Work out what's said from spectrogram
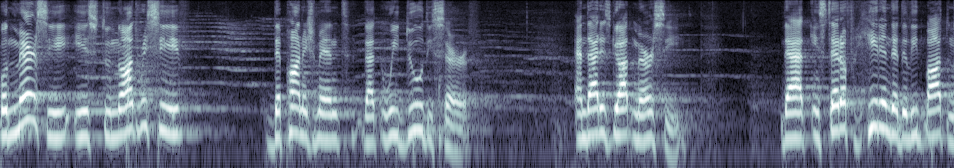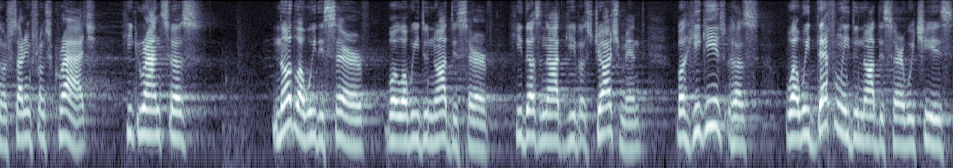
But mercy is to not receive the punishment that we do deserve. And that is God's mercy. That instead of hitting the delete button or starting from scratch, He grants us not what we deserve, but what we do not deserve. He does not give us judgment, but He gives us what we definitely do not deserve, which is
